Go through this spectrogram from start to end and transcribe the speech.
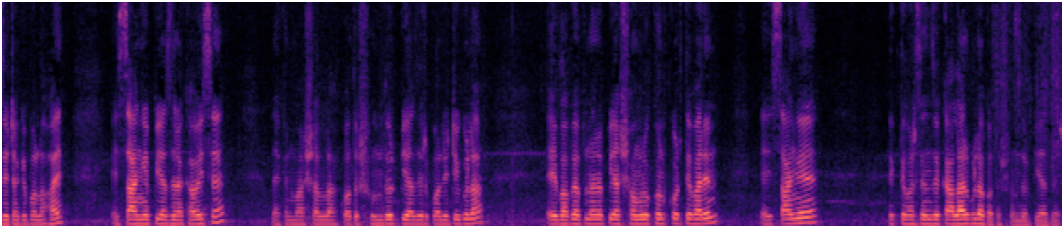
যেটাকে বলা হয়, এই চাঙে পেঁয়াজ রাখা হয়েছে। দেখেন মার্শাল্লাহ কত সুন্দর পেঁয়াজের কোয়ালিটিগুলা এইভাবে আপনারা পেঁয়াজ সংরক্ষণ করতে পারেন। এই চাঙে দেখতে পাচ্ছেন যে কালারগুলো কত সুন্দর পেঁয়াজের।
